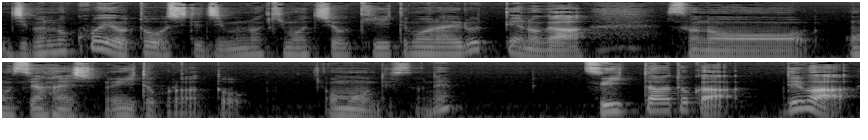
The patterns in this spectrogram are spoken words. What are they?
自分の声を通して自分の気持ちを聞いてもらえるっていうのがその音声配信のいいところだと思うんですよね。Twitter とかでは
